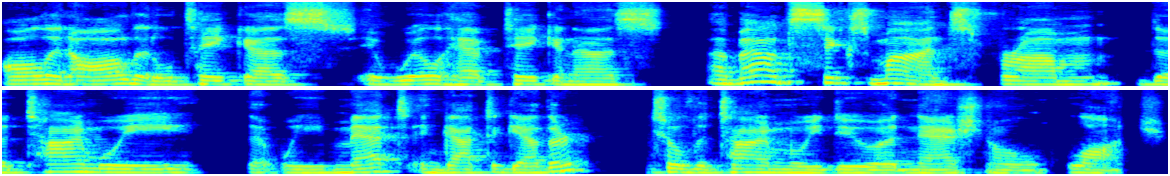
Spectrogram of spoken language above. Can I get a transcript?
all in all, it'll take us, it will have taken us about six months from the time we that we met and got together till the time we do a national launch.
